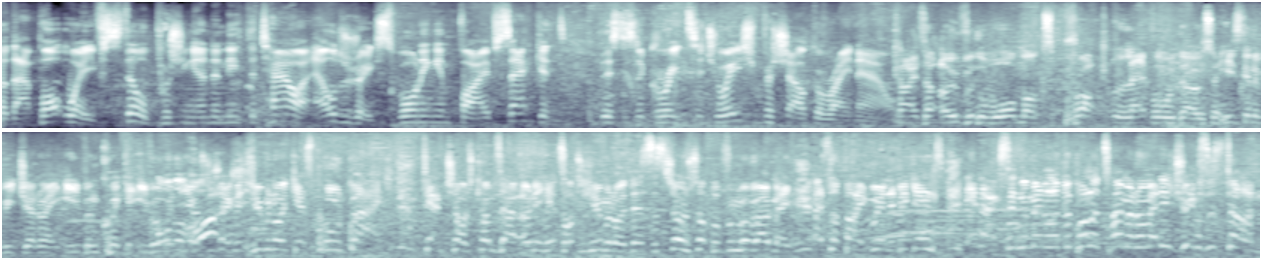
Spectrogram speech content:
But that bot wave still pushing underneath the tower. Elder Drake spawning in five seconds. This is a great situation for Schalke right now. Kaiser over the Warmog's proc level though, so he's going to regenerate even quicker, even oh, with the, the Elder Drake. Humanoid gets pulled back. Death Charge comes out, only hits onto Humanoid. There's the showstopper from Orome as the fight really begins. Innaxe in the middle of the bullet time and already Dreams is done.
